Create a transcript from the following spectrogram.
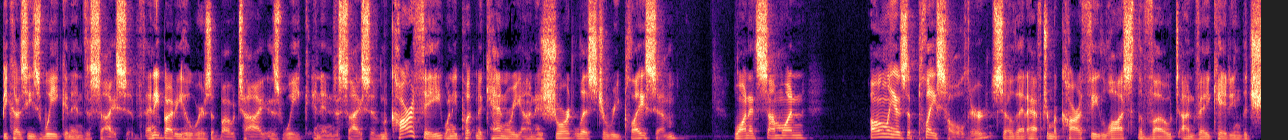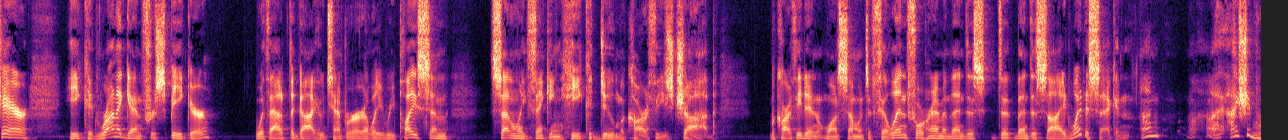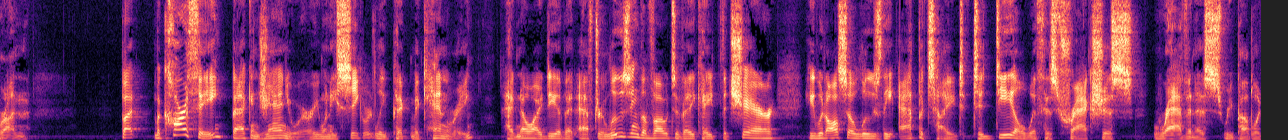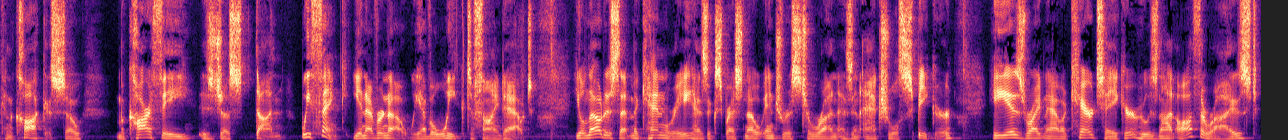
because he's weak and indecisive. Anybody who wears a bow tie is weak and indecisive. McCarthy, when he put McHenry on his short list to replace him, wanted someone only as a placeholder so that after McCarthy lost the vote on vacating the chair, he could run again for Speaker without the guy who temporarily replaced him suddenly thinking he could do McCarthy's job. McCarthy didn't want someone to fill in for him and then dis- then decide, wait a second, I'm, I, I should run. But McCarthy, back in January, when he secretly picked McHenry, had no idea that after losing the vote to vacate the chair, he would also lose the appetite to deal with his fractious, ravenous Republican caucus. So McCarthy is just done. We think. You never know. We have a week to find out. You'll notice that McHenry has expressed no interest to run as an actual speaker. He is right now a caretaker who is not authorized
